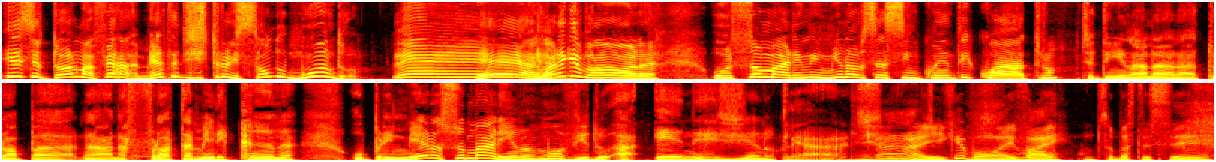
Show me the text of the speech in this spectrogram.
e se torna uma ferramenta de destruição do mundo. É, agora que é bom, né? O submarino em 1954, você tem lá na, na tropa, na, na frota americana, o primeiro submarino movido a energia nuclear. Ah, aí que é bom, aí vai. Não precisa abastecer.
